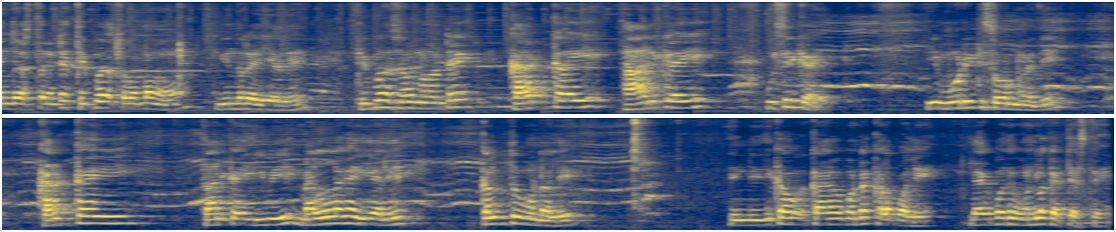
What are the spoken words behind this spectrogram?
ఏం చేస్తారంటే త్రిపుర చూర్ణం ఇందులో వేయాలి. త్రిపుర చూర్ణం అంటే కరక్కాయ తానికాయ ఉసిరికాయ. ఈ మూడింటి చూర్ణం ఇది. కరక్కాయ తానికాయ ఇవి మెల్లగా వేయాలి. కలుపుతూ ఉండాలి. దీన్ని ఇది కానివ్వకుండా కలపాలి. లేకపోతే ఒండ్లు కట్టేస్తాయి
